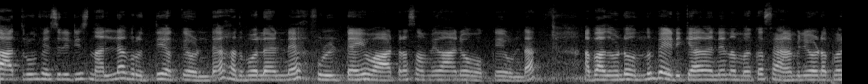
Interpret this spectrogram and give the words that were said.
ബാത്റൂം ഫെസിലിറ്റീസ് നല്ല വൃത്തിയൊക്കെ ഉണ്ട്. അതുപോലെ തന്നെ ഫുൾ ടൈം വാട്ടർ സംവിധാനവും ഒക്കെ ഉണ്ട്. അപ്പോൾ അതുകൊണ്ട് ഒന്നും പേടിക്കാതെ തന്നെ നമുക്ക് ഫാമിലിയോടൊപ്പം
